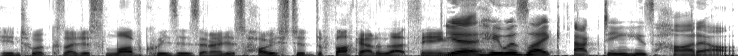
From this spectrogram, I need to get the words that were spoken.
into it because I just love quizzes, and I just hosted the fuck out of that thing. Yeah, he was like acting his heart out.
